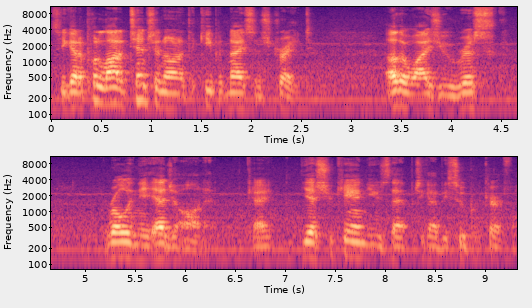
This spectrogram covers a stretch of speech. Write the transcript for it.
So you got to put a lot of tension on it to keep it nice and straight. Otherwise, you risk rolling the edge on it. Okay. Yes, you can use that, but you got to be super careful.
